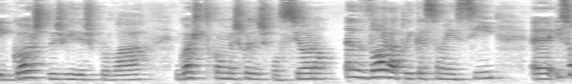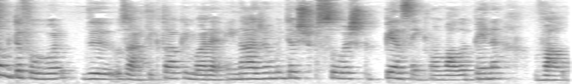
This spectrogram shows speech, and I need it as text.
e gosto dos vídeos por lá, gosto de como as coisas funcionam, adoro a aplicação em si uh, e sou muito a favor de usar TikTok, embora ainda haja muitas pessoas que pensem que não vale a pena vale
